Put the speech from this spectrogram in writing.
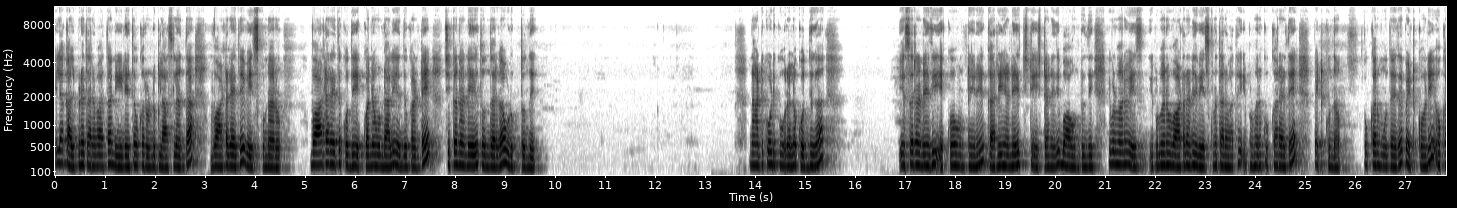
ఇలా కలిపిన తర్వాత నేనైతే ఒక రెండు గ్లాసులంతా వాటర్ అయితే వేసుకున్నాను. వాటర్ అయితే కొద్దిగా ఎక్కువనే ఉండాలి. ఎందుకంటే చికెన్ అనేది తొందరగా ఉడుకుతుంది. నాటుకోడి కూరలో కొద్దిగా ఎసరు అనేది ఎక్కువ ఉంటేనే కర్రీ అనేది టేస్ట్ అనేది బాగుంటుంది. ఇప్పుడు మనం వేసి ఇప్పుడు మనం వాటర్ అనేది వేసుకున్న తర్వాత ఇప్పుడు మనం కుక్కర్ అయితే పెట్టుకుందాం. కుక్కర్ మూత అయితే పెట్టుకొని ఒక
